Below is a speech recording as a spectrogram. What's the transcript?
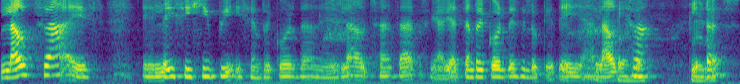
Lao és el lazy hippie i se'n recorda de Lao Tzu, tal. O sigui, ja te'n recordes de lo que deia Lao Tzu, Claro, saps?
